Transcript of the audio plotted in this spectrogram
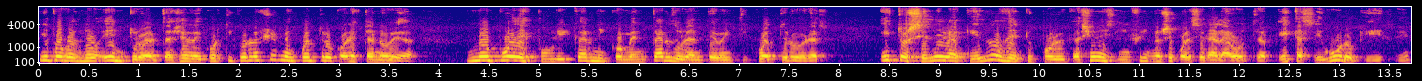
y después cuando entro al taller de corte y corrección me encuentro con esta novedad. No puedes publicar ni comentar durante 24 horas. Esto se debe a que dos de tus publicaciones no sé cuál será la otra, esta seguro que es, ¿eh?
